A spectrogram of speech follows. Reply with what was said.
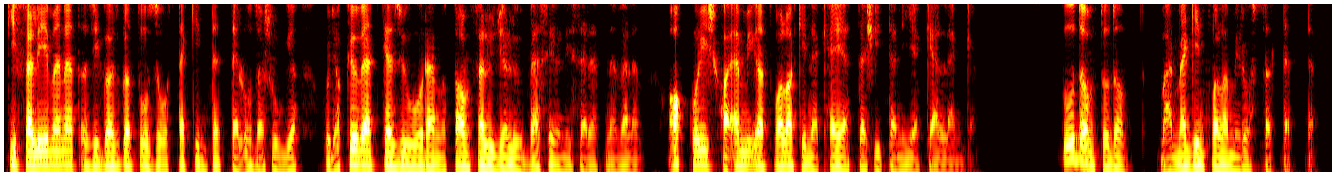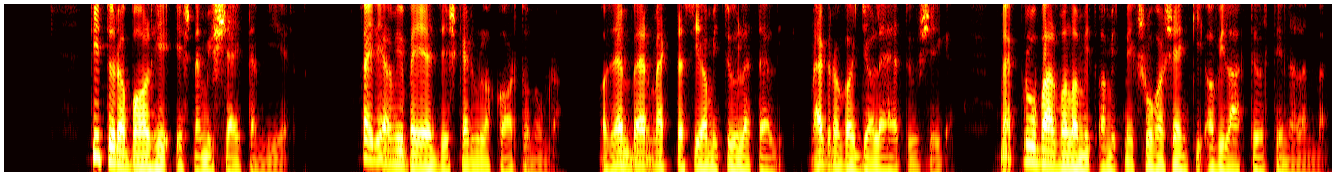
Kifelé menet az igazgató zór tekintettel odasúgja, hogy a következő órán a tanfelügyelő beszélni szeretne velem, akkor is, ha emiatt valakinek helyettesítenie kell engem. Tudom, tudom, már megint valami rosszat tettem. Kitör a balhé, és nem is sejtem miért. Fegyelmi bejegyzés kerül a kartonomra. Az ember megteszi, amit tőle tellik, megragadja a lehetőséget. Megpróbál valamit, amit még soha senki a világ történelemben.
